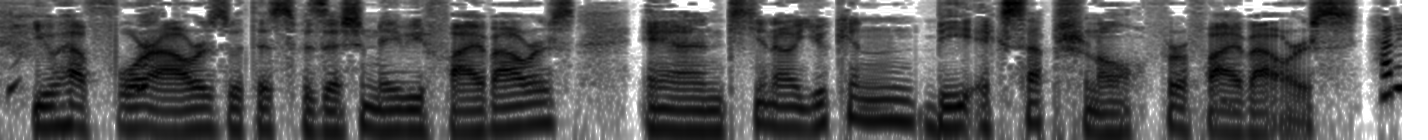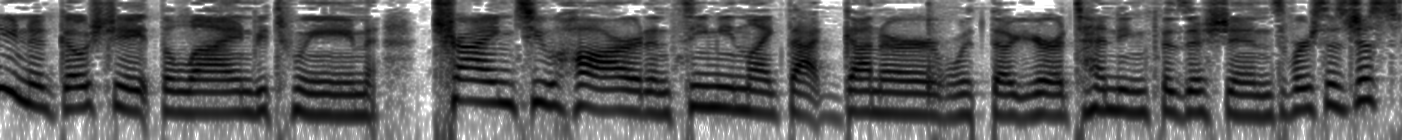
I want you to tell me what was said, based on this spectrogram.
you have four hours with this physician maybe five hours and you know you can be exceptional for five hours. How do you negotiate the line between trying too hard and seeming like that gunner with the, your attending physicians versus just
